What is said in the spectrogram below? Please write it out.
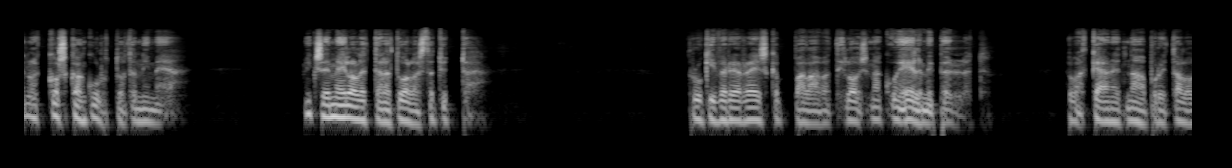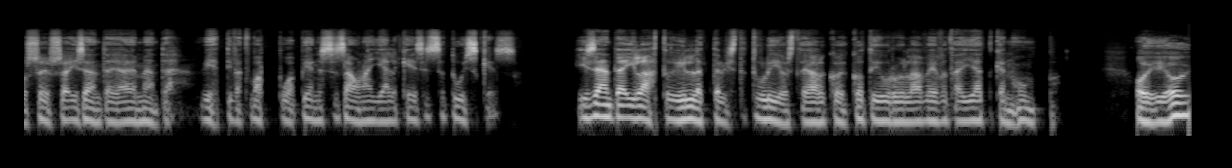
En ole koskaan kuullut tuota nimeä. Miksei meillä ole täällä tuollaista tyttöä? Rukiver ja Reiska palaavat iloisena kuin helmipöllöt. He ovat käyneet naapuritalossa, jossa isäntä ja emäntä viettivät vappua pienessä saunan jälkeisessä tuiskeessa. Isäntä ilahtui yllättävistä tulijoista ja alkoi kotiuruillaan veivata jätkän humppa. Oi oi,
